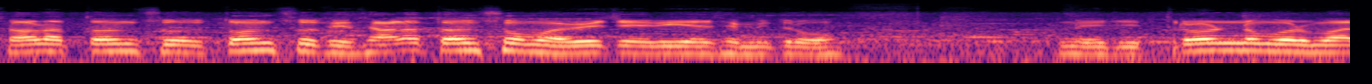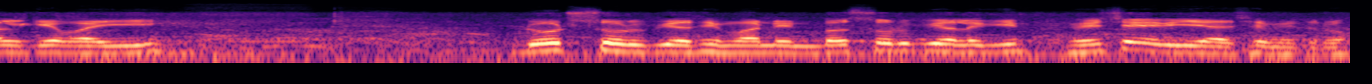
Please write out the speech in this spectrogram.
સાડા ત્રણસો ત્રણસોથી સાડા ત્રણસોમાં વેચાઈ રહ્યા છે મિત્રો. અને જે ત્રણ નંબર માલ કહેવાય એ દોઢસો રૂપિયાથી માંડીને બસો રૂપિયા લગી વેચાઈ રહ્યા છે મિત્રો.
